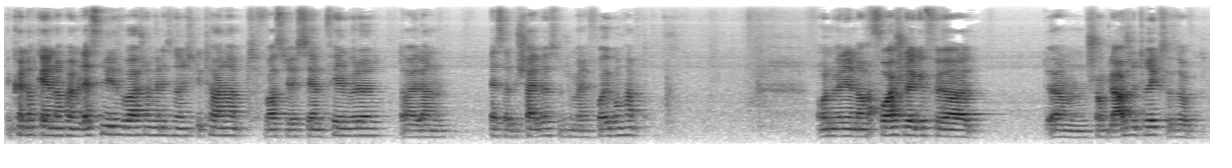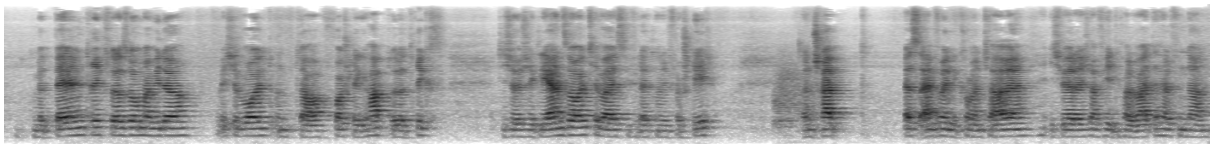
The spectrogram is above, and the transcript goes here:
Ihr könnt auch gerne noch beim letzten Video vorbeischauen, wenn ihr es noch nicht getan habt, was ich euch sehr empfehlen würde, da ihr dann besser Bescheid wisst und schon meine Folgung habt. Und wenn ihr noch Vorschläge für ähm, Jonglage-Tricks, also mit Bällentricks oder so mal wieder welche wollt und da auch Vorschläge habt oder Tricks, die ich euch erklären sollte, weil ihr sie vielleicht noch nicht versteht, dann schreibt es einfach in die Kommentare. Ich werde euch auf jeden Fall weiterhelfen dann.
